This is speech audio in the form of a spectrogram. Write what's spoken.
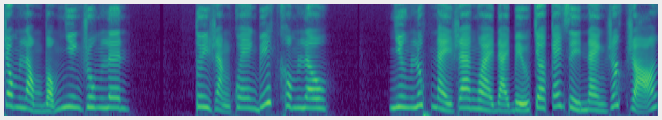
Trong lòng bỗng nhiên run lên. Tuy rằng quen biết không lâu, nhưng lúc này ra ngoài đại biểu cho cái gì nàng rất rõ.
